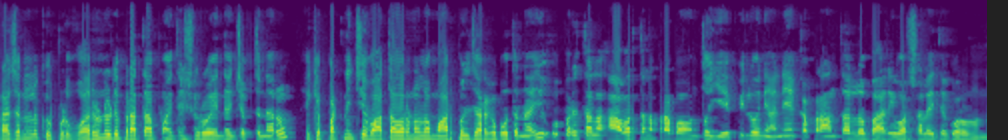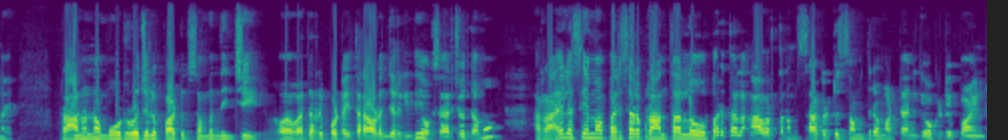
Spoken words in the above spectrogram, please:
ప్రజలకు ఇప్పుడు వరుణుడి ప్రతాపం అయితే షురు అయిందని చెప్తున్నారు. ఇక ఇప్పటి నుంచి వాతావరణంలో మార్పులు జరగబోతున్నాయి. ఉపరితల ఆవర్తన ప్రభావంతో ఏపీలోని అనేక ప్రాంతాల్లో భారీ వర్షాలు అయితే కురవనున్నాయి. రానున్న మూడు రోజుల పాటుకు సంబంధించి వెదర్ రిపోర్ట్ అయితే రావడం జరిగింది. ఒకసారి చూద్దాము. రాయలసీమ పరిసర ప్రాంతాల్లో ఉపరితల ఆవర్తనం సగటు సముద్ర మట్టానికి ఒకటి పాయింట్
